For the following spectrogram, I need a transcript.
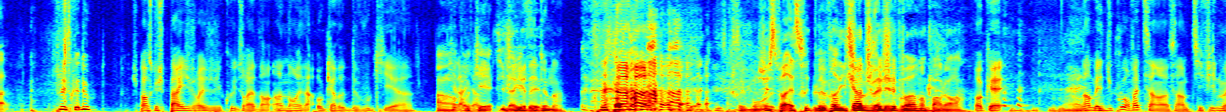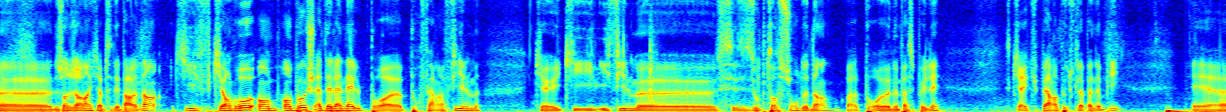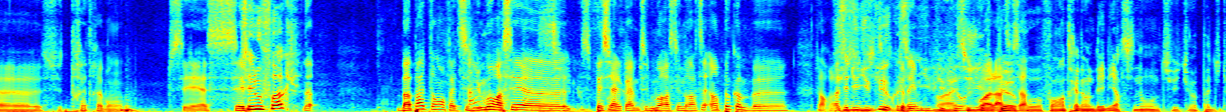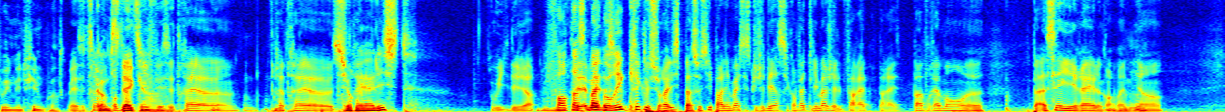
Plus que nous. Je pense que je parie, j'écouterai dans un an, il n'y en a aucun autre de vous qui. Euh, ah, ok, il va regarder demain. c'est bon. Juste par esprit de Le 24, je vais chez toi, on en parlera. Ok. non, mais du coup, en fait, c'est un, un, petit film euh, de Jean Dujardin qui est obsédé par le daim, qui, qui en gros embauche Adèle Hanel pour, pour faire un film. Qui, qui il filme ses obtentions de daim, pour ne pas spoiler. Ce qui récupère un peu toute la panoplie. Et euh, c'est très très bon. C'est assez. C'est loufoque? Bah pas tant en fait, c'est de l'humour assez euh, spécial quand même, c'est de l'humour assez noir, c'est un peu comme... Euh, ah, c'est du Dupieux quoi, c'est du Dupieux. voilà, c'est ça. Faut, faut, rentrer dans le délire, sinon tu, tu vas pas du tout aimer le film quoi. Mais c'est très comme steak, hein. et c'est très... très très... Surréaliste? Oui, déjà. Fantasmagorique. Tu sais que le surréalisme passe aussi par l'image. C'est ce que j'allais dire, c'est qu'en fait, l'image, elle paraît, paraît pas vraiment. assez irréelle quand même. Il y, a un,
